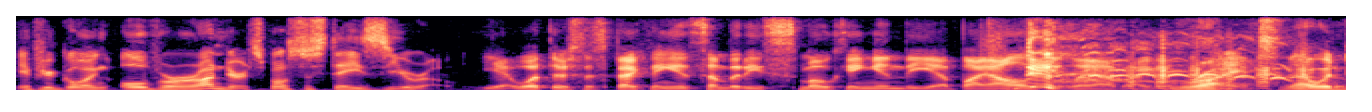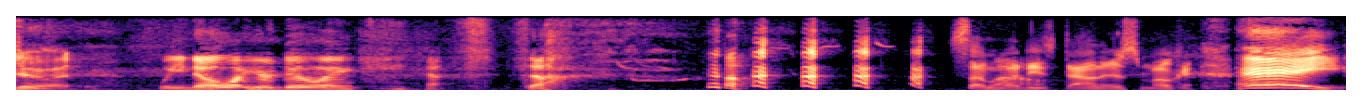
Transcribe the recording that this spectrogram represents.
if you're going over or under. It's supposed to stay zero. Yeah, what they're suspecting is somebody's smoking in the uh, biology lab. I guess. Right, that would do it. We know what you're doing. Yeah. So. Somebody's down there smoking. Hey,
